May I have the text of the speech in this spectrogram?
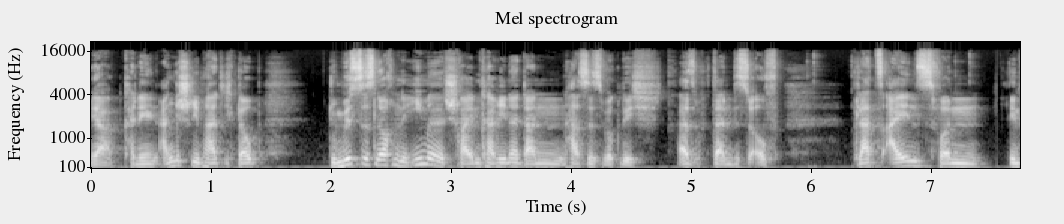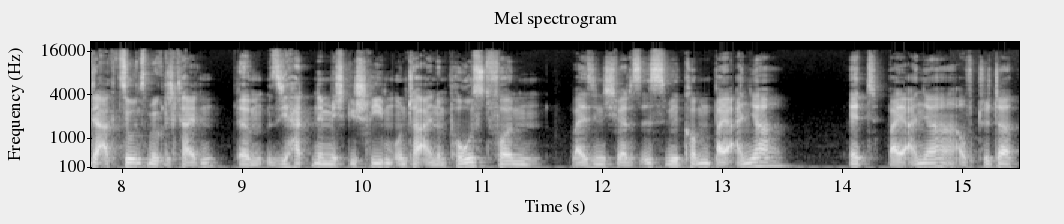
ja, Kanälen angeschrieben hat. Ich glaube, du müsstest noch eine E-Mail schreiben, Karina. Dann hast du es wirklich. Also dann bist du auf Platz eins von Interaktionsmöglichkeiten. Ähm, sie hat nämlich geschrieben unter einem Post von weiß ich nicht, wer das ist, willkommen bei Anja, at bei Anja auf Twitter.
